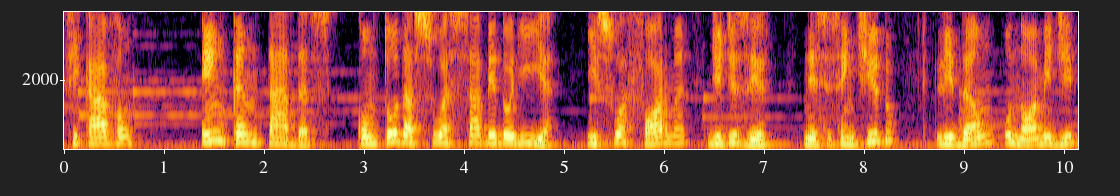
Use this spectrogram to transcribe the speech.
ficavam encantadas com toda a sua sabedoria e sua forma de dizer. Nesse sentido, lhe dão o nome de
